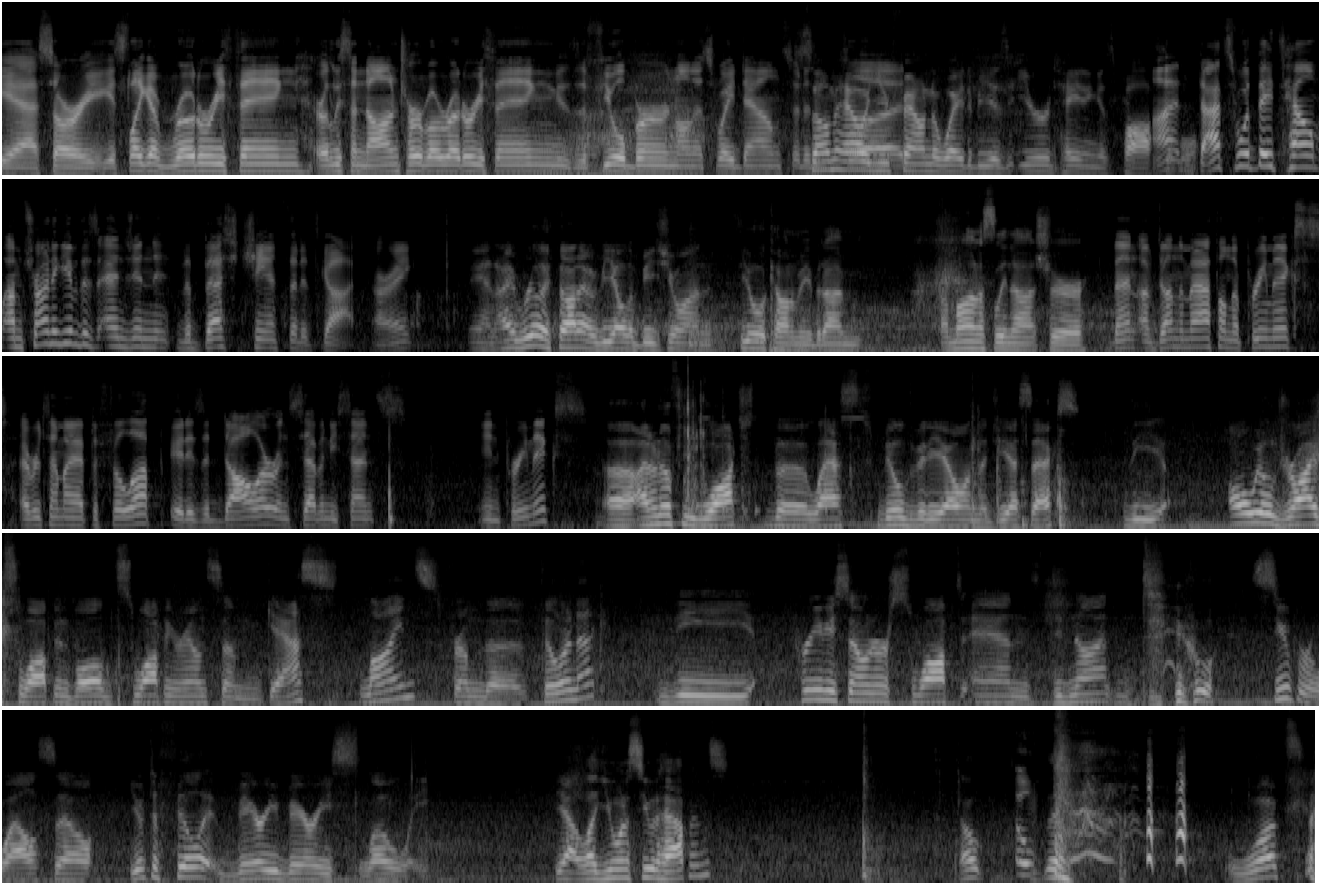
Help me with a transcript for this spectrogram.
Yeah, sorry. It's like a rotary thing, or at least a non-turbo rotary thing. The fuel burn on its way down, so it doesn't Somehow you found a way to be as irritating as I, possible. that's what they tell me. I'm trying to give this engine the best chance that it's got. All right. Man, I really thought I would be able to beat you on fuel economy, but I'm, I'm honestly not sure. Ben, I've done the math on the premix. Every time I have to fill up, it is a dollar and seventy cents in premix. Uh, I don't know if you watched the last build video on the GSX. The all-wheel drive swap involved swapping around some gas lines from the filler neck. The previous owner swapped and did not do super well, so you have to fill it very, very slowly. Yeah, like you want to see what happens? Oh. Oh. Whoops.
